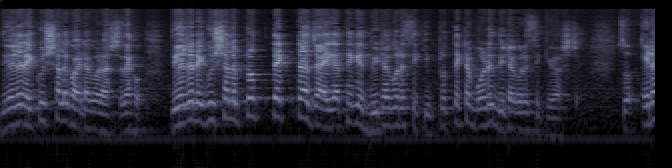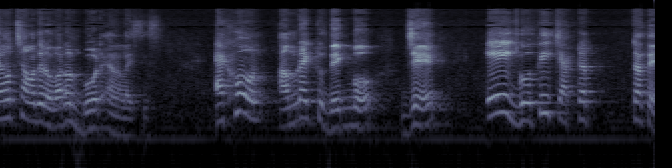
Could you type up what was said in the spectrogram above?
দুই হাজার একুশ সালে কয়টা করে আসছে? দেখো, দুই হাজার একুশ সালে প্রত্যেকটা জায়গা থেকে দুইটা করে সিকিউ প্রত্যেকটা বোর্ডে দুইটা করে সিকিউ আসছে। সো এটা হচ্ছে আমাদের ওভারঅল বোর্ড অ্যানালাইসিস এখন আমরা একটু দেখব যে এই গতি চ্যাপ্টারটাতে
